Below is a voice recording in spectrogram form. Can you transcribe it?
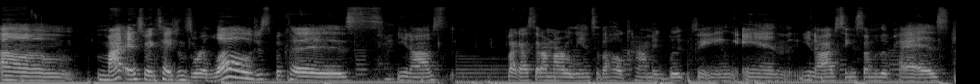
um, my expectations were low just because, you know, I'm, like I said, I'm not really into the whole comic book thing. And, you know, I've seen some of the past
